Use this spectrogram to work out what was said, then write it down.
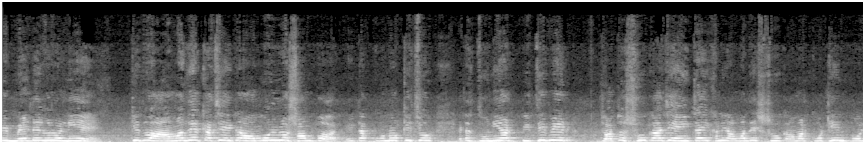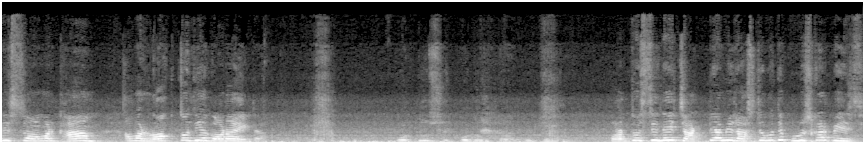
এই মেডেলগুলো নিয়ে? কিন্তু আমাদের কাছে এটা অমূল্য সম্পদ। এটা কোনো কিছু, এটা দুনিয়ার পৃথিবীর যত সুখ আছে, এইটাই খালি আমাদের সুখ। আমার কঠিন পরিশ্রম, আমার ঘাম, আমার রক্ত দিয়ে গড়া এটা। পদ্মশ্রী নেই, চারটে আমি রাষ্ট্রপতি পুরস্কার পেয়েছি।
